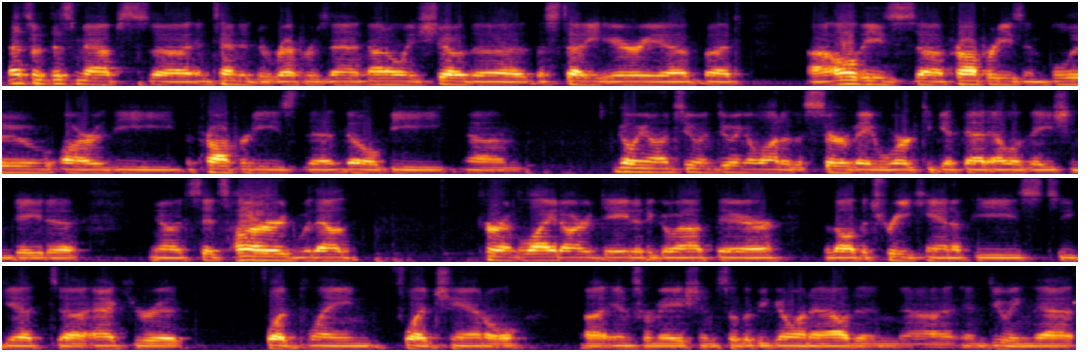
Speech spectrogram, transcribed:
that's what this map's uh, intended to represent, not only show the, the study area, but uh, all these uh, properties in blue are the, the properties that they'll be um, going on to and doing a lot of the survey work to get that elevation data you know, it's it's hard without current lidar data to go out there with all the tree canopies to get uh, accurate floodplain, flood channel uh, information. So they'll be going out and uh, and doing that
